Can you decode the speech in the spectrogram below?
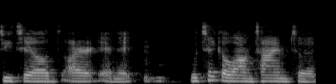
detailed art, and it Mhm. would take a long time to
